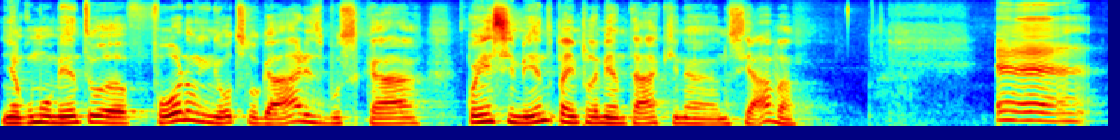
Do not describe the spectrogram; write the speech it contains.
em algum momento foram em outros lugares buscar conhecimento para implementar aqui na, no CIAVA? Uh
